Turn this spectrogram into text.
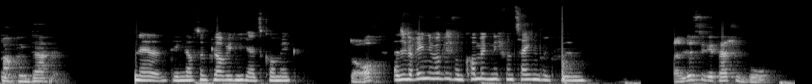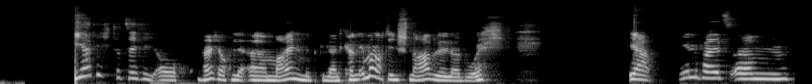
Duck und Duck. ne, den gab's dann glaube ich nicht als Comic. Doch. Also wir reden hier wirklich von Comic, nicht von Zeichentrickfilmen. Ein lustiges Taschenbuch. Die hatte ich tatsächlich auch. Da habe ich auch äh, malen mitgelernt. Ich kann immer noch den Schnabel dadurch. Ja, jedenfalls ähm,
